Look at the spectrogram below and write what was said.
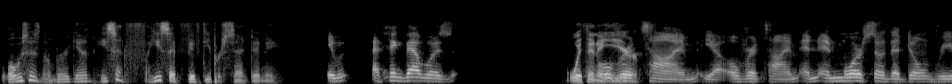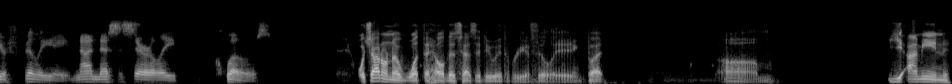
What was his number again? He said he said fifty percent, didn't he? It, I think that was Within a over year. time. Yeah, over time, and and more so that don't reaffiliate, not necessarily close. which I don't know what the hell this has to do with reaffiliating, but um, yeah, I mean,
